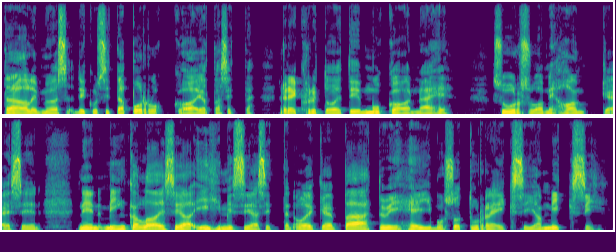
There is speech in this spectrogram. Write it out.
tämä oli myös niin kuin sitä porukkaa, jota sitten rekrytoitiin mukaan näihin Suursuomi-hankkeisiin, niin minkälaisia ihmisiä sitten oikein päätyi heimosotureiksi ja miksi?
